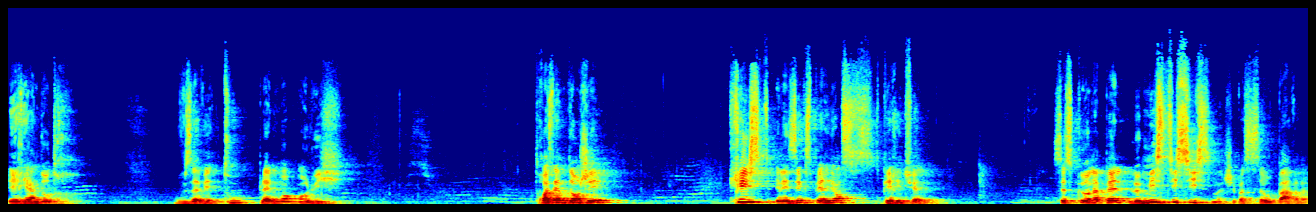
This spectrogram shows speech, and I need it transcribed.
et rien d'autre. Vous avez tout pleinement en lui. Troisième danger, Christ et les expériences spirituelles. C'est ce qu'on appelle le mysticisme. Je ne sais pas si ça vous parle.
